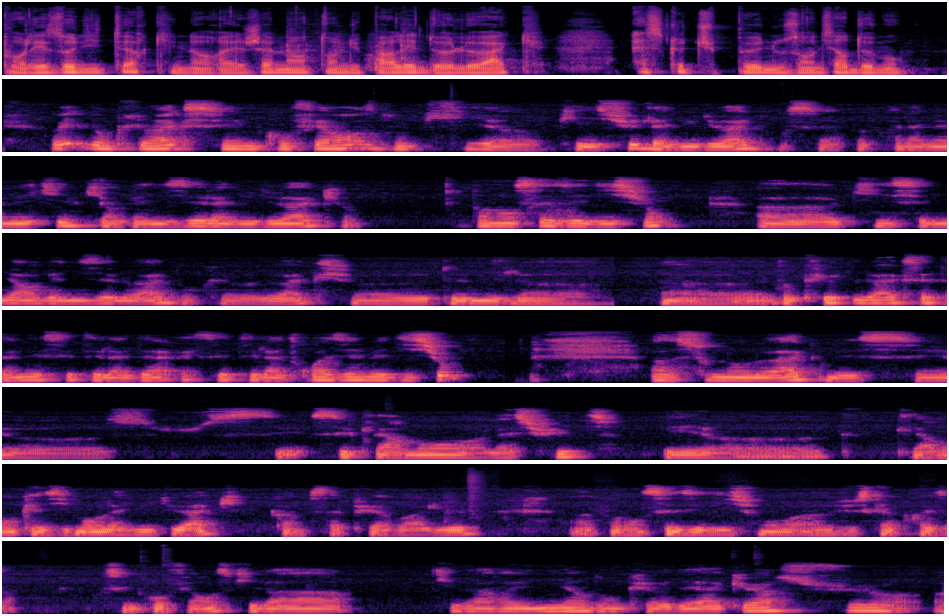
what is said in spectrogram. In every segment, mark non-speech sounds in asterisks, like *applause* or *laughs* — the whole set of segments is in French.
pour les auditeurs qui n'auraient jamais entendu parler de l'EHAC, est-ce que tu peux nous en dire deux mots? Oui, donc l'EHAC, c'est une conférence donc, qui, euh, qui, est issue de la Nuit du Hack. C'est à peu près la même équipe qui a organisé la Nuit du Hack pendant 16 éditions, euh, qui s'est mis à organiser le hack. Donc euh, le hack 2000. Euh, donc le, cette année, c'était la troisième édition sous le nom le hack, mais c'est clairement la suite clairement quasiment la nuit du hack, comme ça a pu avoir lieu euh, pendant ces éditions euh, jusqu'à présent. C'est une conférence qui va qui va réunir donc euh, des hackers sur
